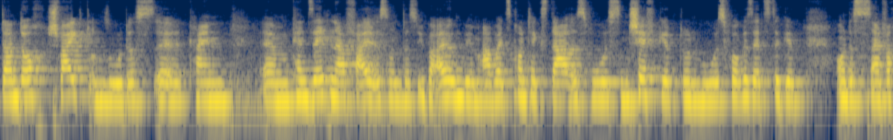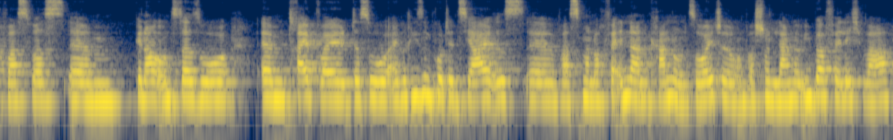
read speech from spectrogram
dann doch schweigt und so, dass äh, kein, ähm, kein seltener Fall ist und dass überall irgendwie im Arbeitskontext da ist, wo es einen Chef gibt und wo es Vorgesetzte gibt. Und das ist einfach was, was ähm, genau uns da so ähm, treibt, weil das so ein Riesenpotenzial ist, äh, was man noch verändern kann und sollte und was schon lange überfällig war.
